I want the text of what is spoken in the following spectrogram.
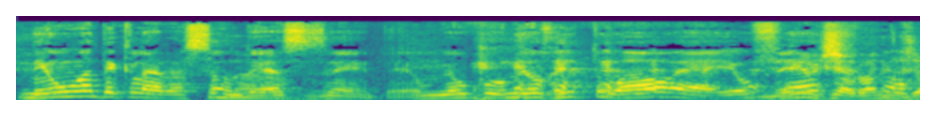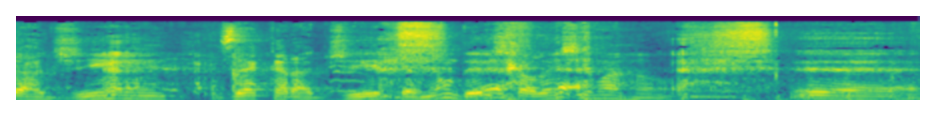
nenhuma declaração não. dessas ainda. O meu, o meu ritual é, eu Nem fecho... o Jerônimo Jardim, Zé Caradica, nenhum deles falou em chimarrão. É,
